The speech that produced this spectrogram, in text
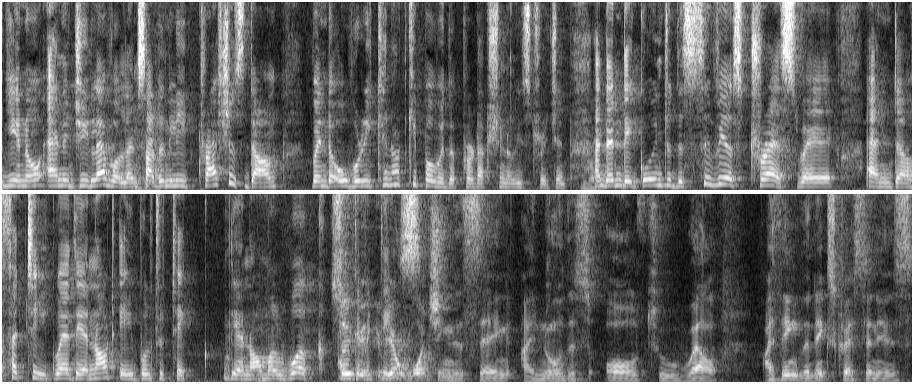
you know, energy level and suddenly it crashes down when the ovary cannot keep up with the production of estrogen. And then they go into the severe stress where and uh, fatigue where they are not able to take their normal work So activities. if you're watching this saying, I know this all too well, I think the next question is,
